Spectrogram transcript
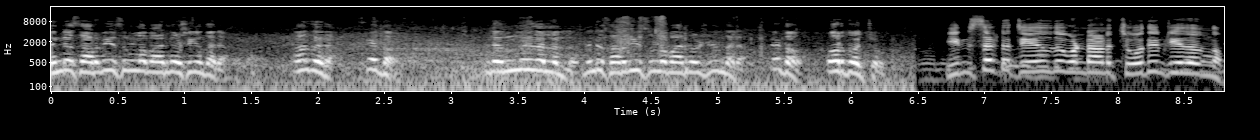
നിന്റെ സർവീസിനുള്ള പാരിതോഷികം തരാം. അത് തരാം. കേട്ടോ? ഇതൊന്നും ഇതല്ലല്ലോ. നിന്റെ സർവീസിനുള്ള പാരിതോഷികം തരാം. കേട്ടോ? ഓർത്ത് വെച്ചോ. ഇൻസൾട്ട് ചെയ്തതുകൊണ്ടാണ് ചോദ്യം ചെയ്തതെന്നും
